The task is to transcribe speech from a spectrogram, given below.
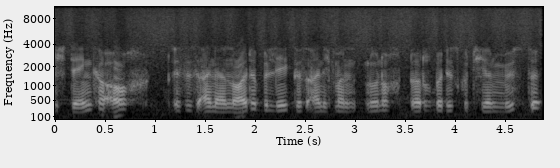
ich denke auch, es ist ein erneuter Beleg, dass eigentlich man nur noch darüber diskutieren müsste,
